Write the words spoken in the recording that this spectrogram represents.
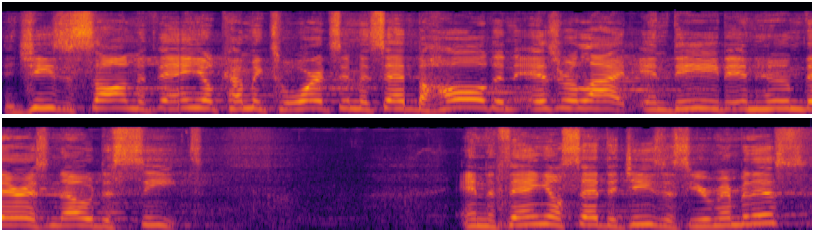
And Jesus saw Nathanael coming towards him and said, Behold, an Israelite indeed, in whom there is no deceit. And Nathanael said to Jesus, You remember this?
